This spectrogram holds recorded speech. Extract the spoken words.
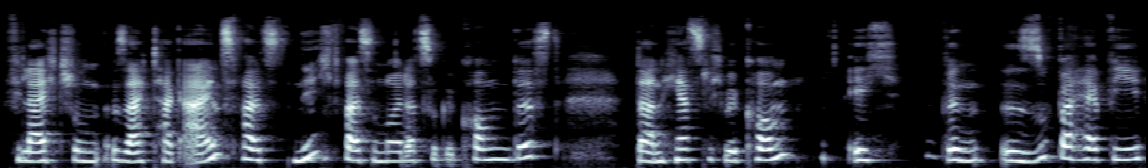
Vielleicht schon seit Tag eins, falls nicht, falls du neu dazu gekommen bist, dann herzlich willkommen. Ich bin super happy,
